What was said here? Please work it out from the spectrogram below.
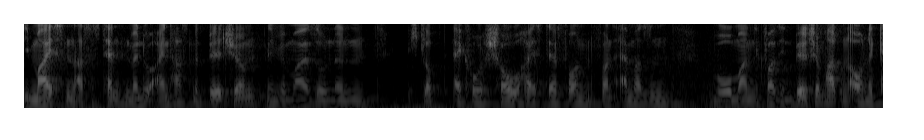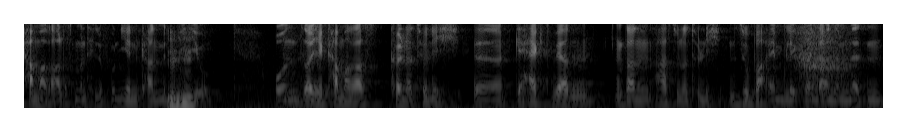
die meisten Assistenten, wenn du einen hast mit Bildschirm, nehmen wir mal so einen, ich glaube Echo Show heißt der von, von Amazon, wo man quasi einen Bildschirm hat und auch eine Kamera, dass man telefonieren kann mit Mhm. Video. Und solche Kameras können natürlich äh, gehackt werden und dann hast du natürlich einen super Einblick, wenn da an einem netten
